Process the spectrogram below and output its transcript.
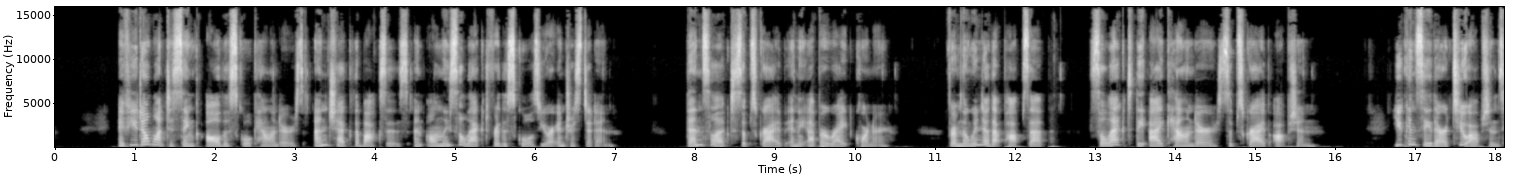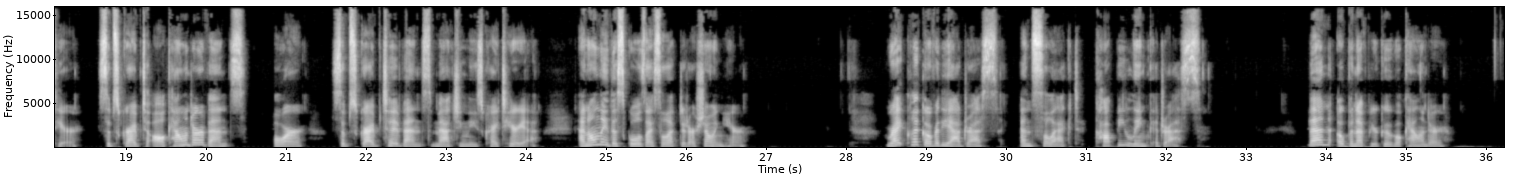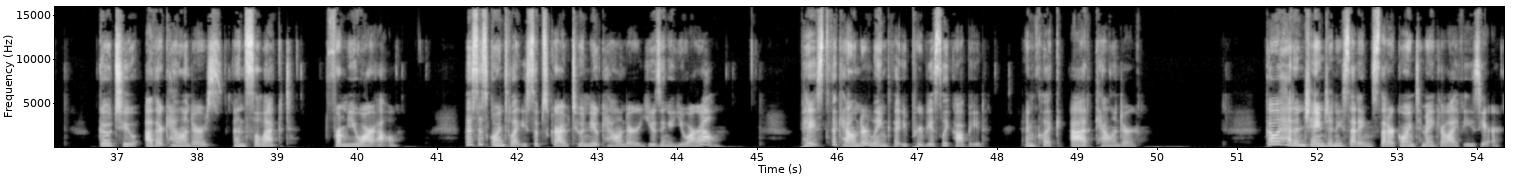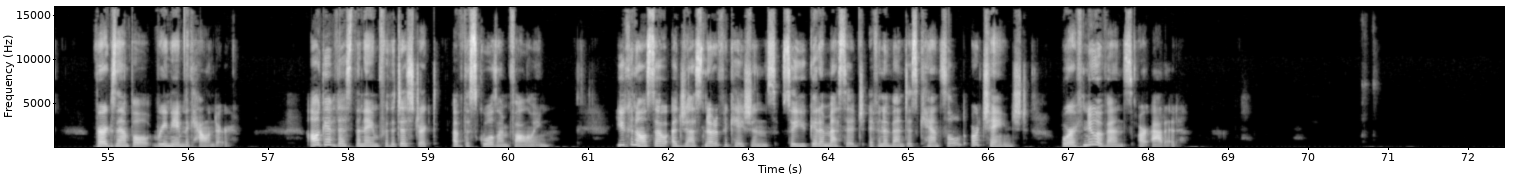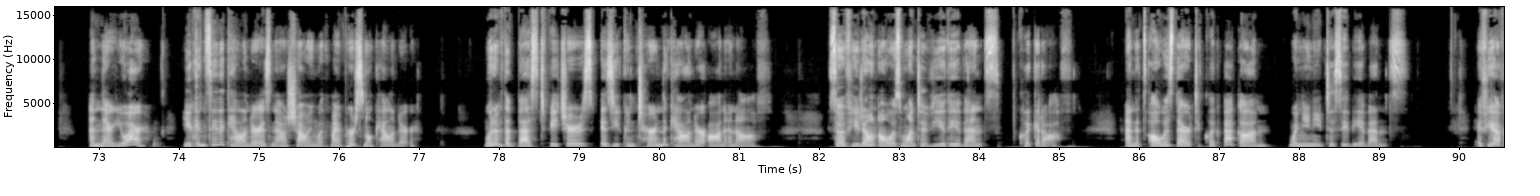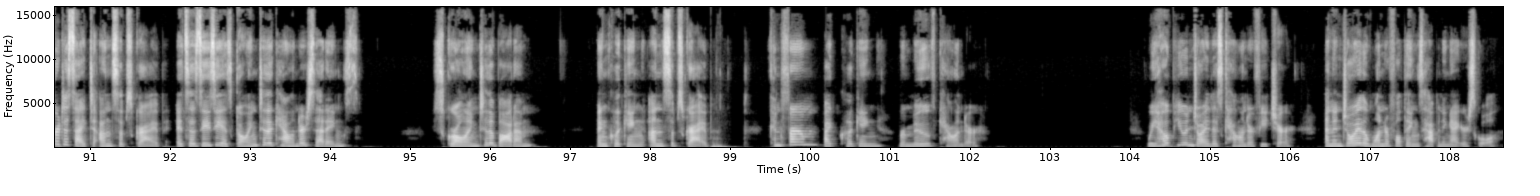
If you don't want to sync all the school calendars, uncheck the boxes and only select for the schools you are interested in. Then select Subscribe in the upper right corner. From the window that pops up, select the iCalendar Subscribe option. You can see there are two options here subscribe to all calendar events or subscribe to events matching these criteria, and only the schools I selected are showing here. Right click over the address and select Copy Link Address. Then open up your Google Calendar. Go to Other Calendars and select from URL. This is going to let you subscribe to a new calendar using a URL. Paste the calendar link that you previously copied and click Add Calendar. Go ahead and change any settings that are going to make your life easier. For example, rename the calendar. I'll give this the name for the district of the schools I'm following. You can also adjust notifications so you get a message if an event is canceled or changed, or if new events are added. And there you are. You can see the calendar is now showing with my personal calendar. One of the best features is you can turn the calendar on and off. So if you don't always want to view the events, click it off. And it's always there to click back on when you need to see the events. If you ever decide to unsubscribe, it's as easy as going to the calendar settings, scrolling to the bottom, and clicking Unsubscribe. Confirm by clicking Remove Calendar. We hope you enjoy this calendar feature and enjoy the wonderful things happening at your school.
